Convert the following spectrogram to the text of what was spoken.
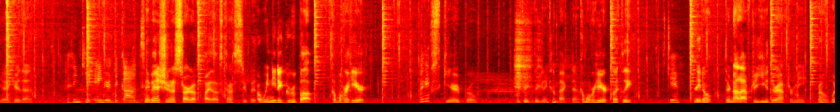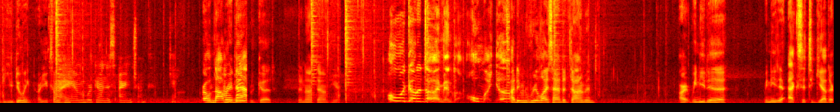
Yeah, I hear that. I think you angered the gods. Maybe I shouldn't have started a fight. That was kind of stupid. Oh, we need to group up. Come over here. Okay. I'm scared, bro. I think they're gonna come back down. Come over here, quickly. Okay. They don't. They're not after you. They're after me. Bro, what are you doing? Are you coming? I'm working on this iron chunk. Okay. Bro, not I'm right now. We're good. They're not down here. Oh, I got a diamond. Oh my god. I didn't even realize I had a diamond. All right, we need to. We need to exit together.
